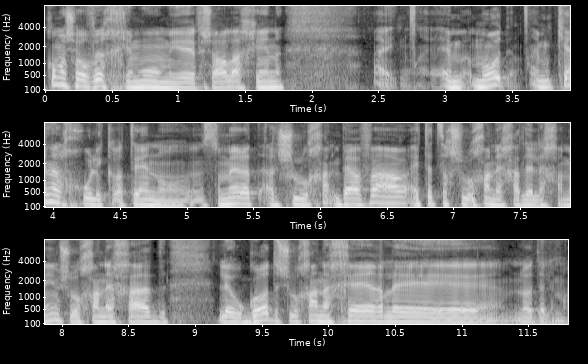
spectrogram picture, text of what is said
כל מה שעובר חימום יהיה אפשר להכין. הם מאוד, הם כן הלכו לקראתנו, זאת אומרת, על שולחן, בעבר היית צריך שולחן אחד ללחמים, שולחן אחד לעוגות, שולחן אחר ל... לא יודע למה.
